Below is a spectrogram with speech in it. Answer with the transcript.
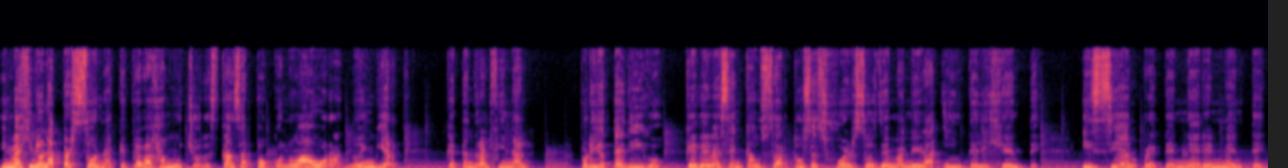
Imagina una persona que trabaja mucho, descansa poco, no ahorra, no invierte. ¿Qué tendrá al final? Por ello te digo que debes encauzar tus esfuerzos de manera inteligente y siempre tener en mente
